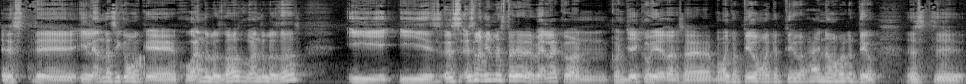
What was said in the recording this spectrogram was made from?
Este, y le anda así como que jugando los dos, jugando los dos. Y, y es, es, es la misma historia de Bella con, con Jacob y Edward. O sea, me voy contigo, me voy contigo. Ay, no, mejor contigo. Este.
